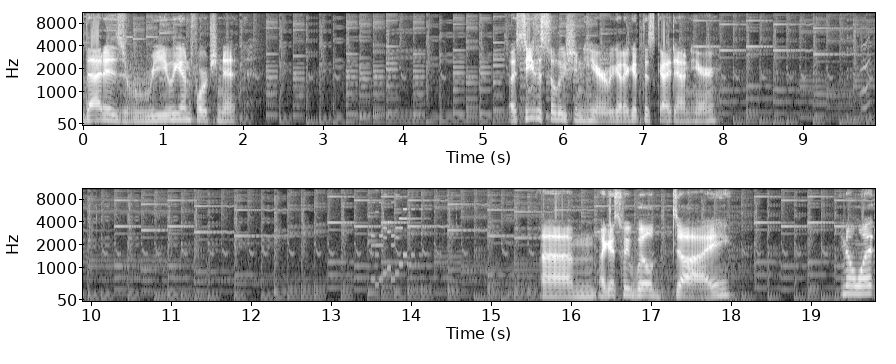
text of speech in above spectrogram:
That is really unfortunate. So I see the solution here. We gotta get this guy down here. Um, I guess we will die. You know what?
